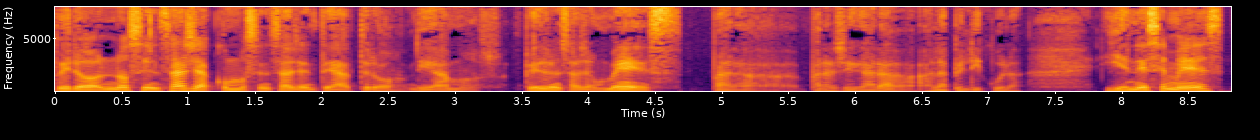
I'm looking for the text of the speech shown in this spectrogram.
pero no se ensaya como se ensaya en teatro, digamos. Pedro ensaya un mes, para, para llegar a, la película. Y en ese mes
